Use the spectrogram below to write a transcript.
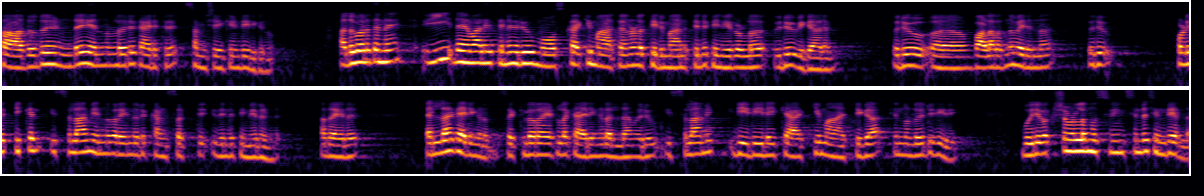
സാധ്യതയുണ്ട് എന്നുള്ള ഒരു കാര്യത്തിൽ സംശയിക്കേണ്ടിയിരിക്കുന്നു. അതുപോലെ തന്നെ ഈ ദേവാലയത്തിനെ ഒരു മോസ്കാക്കി മാറ്റാനുള്ള തീരുമാനത്തിന് പിന്നിലുള്ള ഒരു വികാരം ഒരു വളർന്നു വരുന്ന ഒരു പൊളിറ്റിക്കൽ ഇസ്ലാം എന്ന് പറയുന്ന ഒരു കൺസെപ്റ്റ് ഇതിന്റെ പിന്നിലുണ്ട്. അതായത് എല്ലാ കാര്യങ്ങളും സെക്യുലർ ആയിട്ടുള്ള കാര്യങ്ങളെല്ലാം ഒരു ഇസ്ലാമിക് രീതിയിലേക്ക് ആക്കി മാറ്റുക എന്നുള്ള ഒരു രീതി. ഭൂരിപക്ഷമുള്ള മുസ്ലിംസിന്റെ ചിന്തയല്ല.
